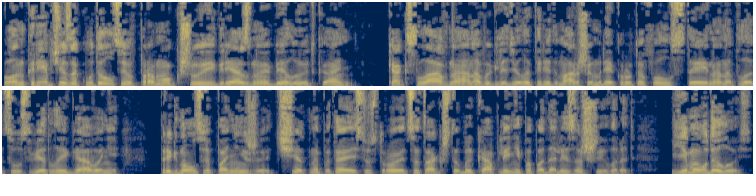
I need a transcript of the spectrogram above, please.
Он крепче закутался в промокшую и грязную белую ткань. Как славно она выглядела перед маршем рекрутов Олстейна на плацу Светлой Гавани — Пригнулся пониже, тщетно пытаясь устроиться так, чтобы капли не попадали за шиворот. Ему удалось.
